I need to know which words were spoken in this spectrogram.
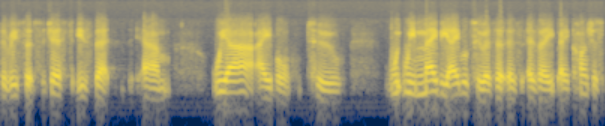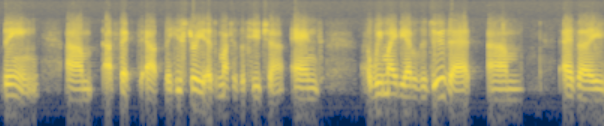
the research suggests is that um, we are able to, we, we, may be able to, as a, as, as a, a conscious being, um, affect out the history as much as the future, and we may be able to do that um, as a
